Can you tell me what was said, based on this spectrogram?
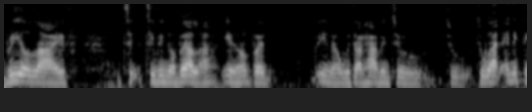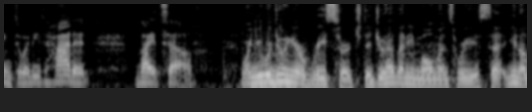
real life t- TV novella, you know, but you know, without having to, to, to add anything to it. It had it by itself. When you were doing your research, did you have any moments where you said, you know,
